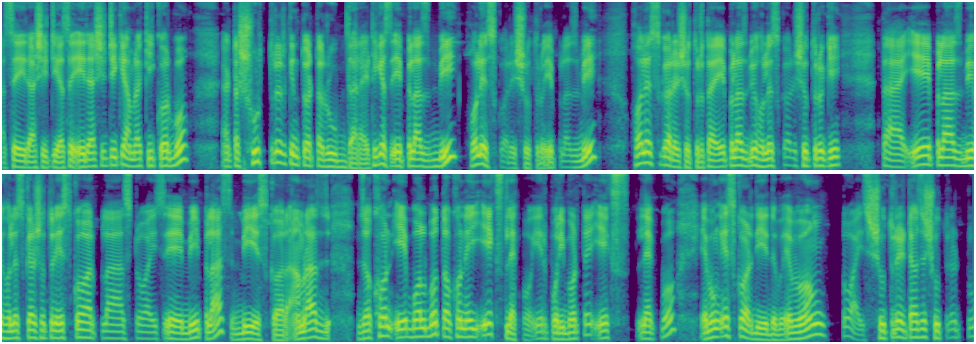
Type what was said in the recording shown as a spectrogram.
আছে, এই রাশিটি আছে, এই রাশিটিকে আমরা কি করব? একটা সূত্রের কিন্তু একটা রূপ দাঁড়ায় ঠিক আছে? এ প্লাস বি হোল স্কোয়ারের সূত্র, এ প্লাস বি হোল স্কোয়ারের সূত্র। তাই এ প্লাস বি হোল স্কোয়ারের সূত্র কি? তাই a plus b whole square সূত্র square plus twice a b plus b square আমরা যখন এ বলব, তখন এই এক্স লিখব, এর পরিবর্তে এক্স লিখব এবং স্কোয়ার দিয়ে দেবো এবং টোয়াইস সূত্র এটা হচ্ছে সূত্রের টু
